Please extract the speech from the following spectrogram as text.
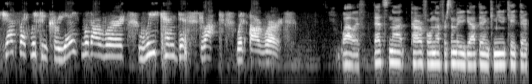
just like we can create with our words, we can destruct with our words wow, if that's not powerful enough for somebody to get out there and communicate their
